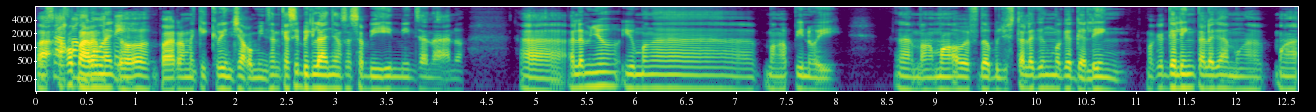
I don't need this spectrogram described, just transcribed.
pa, ako parang bote. nag oo, parang nagki-cringe ako minsan kasi bigla niyang sasabihin minsan na ano, ah, alam niyo yung mga mga Pinoy na mga mga OFWs talagang magagaling. Magagaling talaga mga mga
